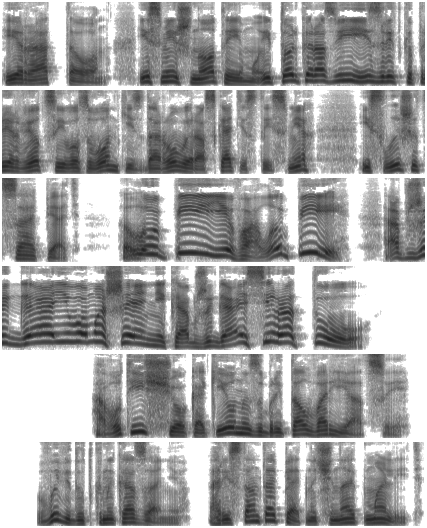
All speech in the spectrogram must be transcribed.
И рад-то он, и смешно-то ему, и только разве изредка прервется его звонкий, здоровый, раскатистый смех, и слышится опять «Лупи его, лупи! Обжигай его, мошенника, обжигай сироту!» А вот еще какие он изобретал вариации. Выведут к наказанию. Арестант опять начинает молить.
